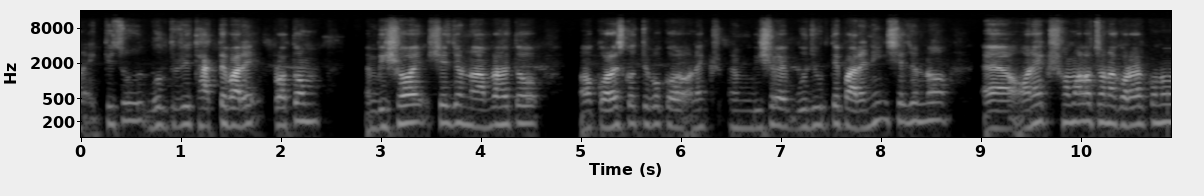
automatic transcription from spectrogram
অনেক কিছু ভুল ত্রুটি থাকতে পারে। প্রথম বিষয়, সেজন্য আমরা হয়তো কলেজ কর্তৃপক্ষ অনেক বিষয়ে বুঝে উঠতে পারেনি। সেজন্য অনেক সমালোচনা করার কোনো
